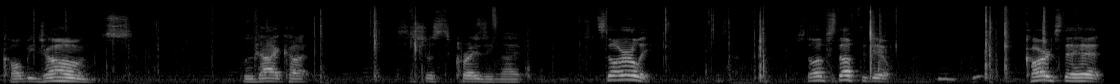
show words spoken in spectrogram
Colby Jones. Blue die cut. This is just a crazy night. It's still early. Still have stuff to do. Cards to hit.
